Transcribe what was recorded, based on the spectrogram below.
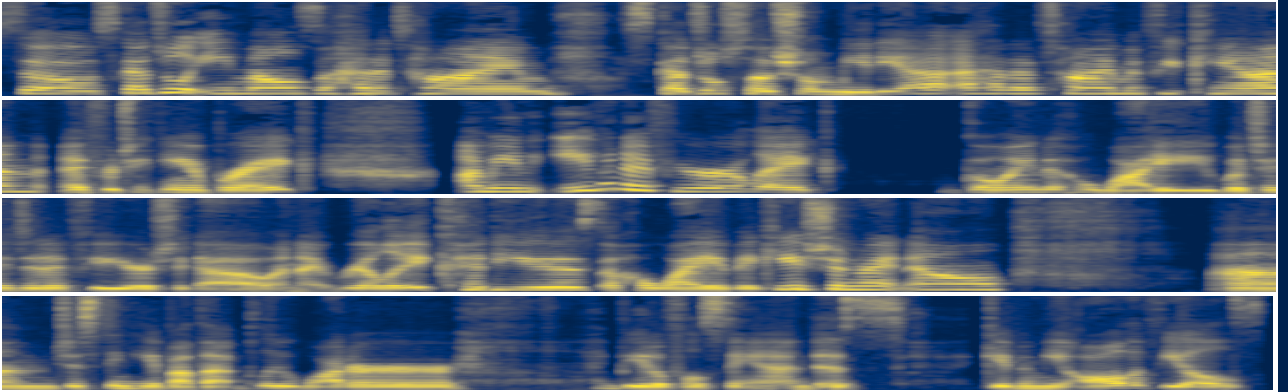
So, schedule emails ahead of time, schedule social media ahead of time if you can, if you're taking a break. I mean, even if you're like going to Hawaii, which I did a few years ago, and I really could use a Hawaii vacation right now. Um, just thinking about that blue water and beautiful sand is giving me all the feels.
